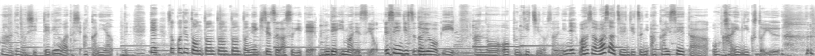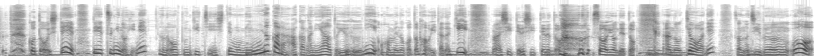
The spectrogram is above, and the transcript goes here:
まあでも知ってるよ私赤似合うって。でそこでトントントントンとね季節が過ぎてで今ですよ。で先日土曜日あのオープンキッチンのさんにねわざわざ前日に赤いセーターを買いに行くという ことをしてで次の日ねあのオープンキッチンしてもみんなから赤が似合うというふうにお褒めの言葉をいただき、まあ、知ってる知ってると そうよねと。あの今日はねその自分を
